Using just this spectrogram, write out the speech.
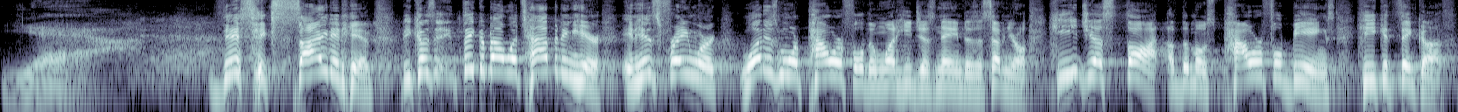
Yeah. This excited him because think about what's happening here. In his framework, what is more powerful than what he just named as a seven year old? He just thought of the most powerful beings he could think of.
